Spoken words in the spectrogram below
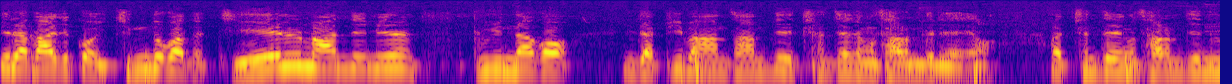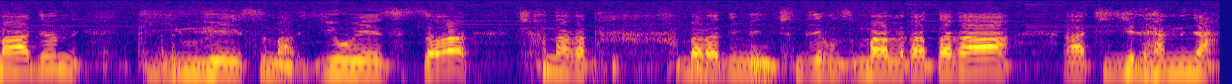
이래가지고 증도가 더 제일 많으면 부인하고 이제 비방한 사람들이 천태종 사람들이에요. 아, 천태종 사람들이 맞은 그 이후에 있어 말이야. 이후에 있어서 천하가 다 말하자면 천태종 말을 갖다가 아, 지지를 했느냐.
